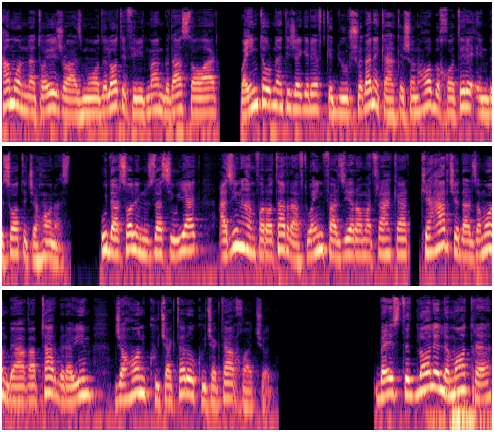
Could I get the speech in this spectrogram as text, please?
همان نتایج را از معادلات فریدمن به دست آورد و اینطور نتیجه گرفت که دور شدن کهکشان ها به خاطر انبساط جهان است. او در سال 1931 از این هم فراتر رفت و این فرضیه را مطرح کرد که هرچه در زمان به عقبتر برویم جهان کوچکتر و کوچکتر خواهد شد. به استدلال لماتر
